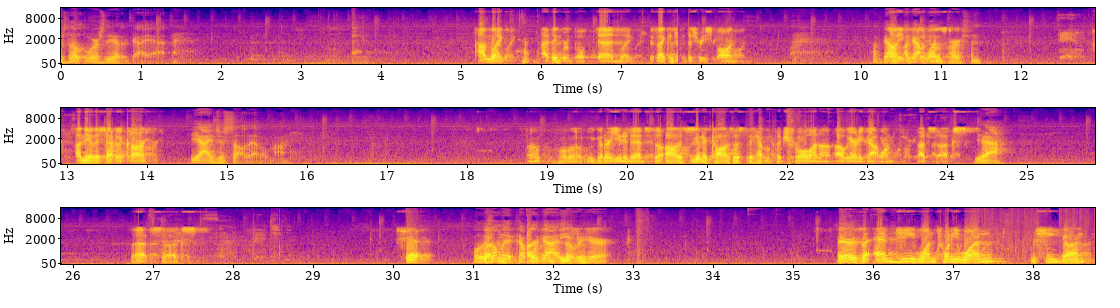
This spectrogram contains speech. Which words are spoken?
Where's the Where's the other guy at? I'm like, I think we're both dead, like, because I can just respawn. I've got Oh, I got one person. On the other side of the car. Yeah, I just saw that. Hold on. Oh, hold on. We got our Unidad still. Oh, this is gonna cause us to have a patrol on a. Oh, we already got one. That sucks. Yeah. That sucks. Shit. Well, there's only a couple of guys over here. There's a MG 121 machine gun.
